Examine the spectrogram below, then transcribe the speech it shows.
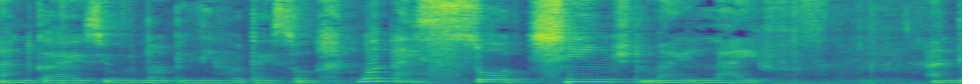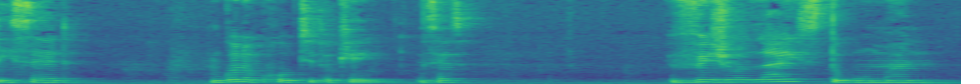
And guys, you would not believe what I saw. What I saw changed my life. And they said, I'm going to quote it, okay? It says, Visualize the woman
